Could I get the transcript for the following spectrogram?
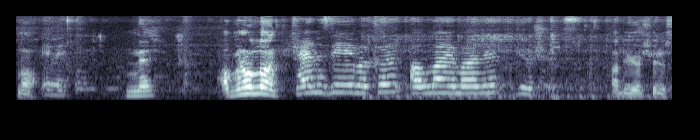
No. Evet. Ne? Abone olun. Kendinize iyi bakın. Allah'a emanet. Görüşürüz. Hadi görüşürüz.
